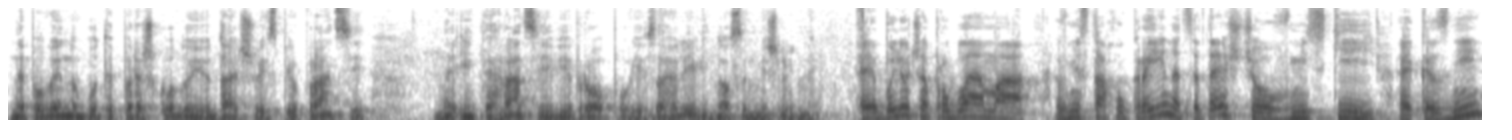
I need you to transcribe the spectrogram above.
не повинно бути перешкодою дальшої співпраці, інтеграції в Європу і взагалі відносин між людьми. Е, Болюча проблема в містах України це те, що в міській е, казні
